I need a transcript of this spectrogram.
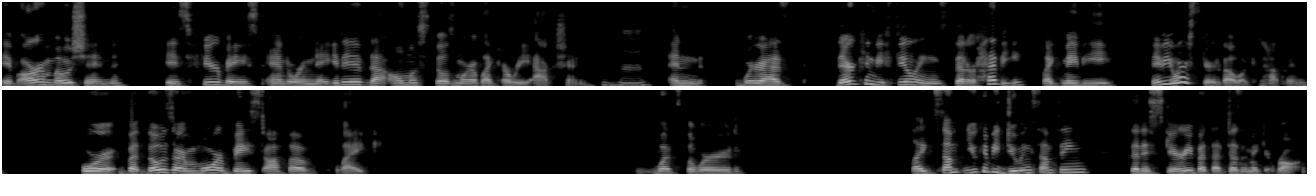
If our emotion is fear-based and or negative, that almost feels more of like a reaction. Mm-hmm. And whereas there can be feelings that are heavy, like maybe maybe you are scared about what could happen. Or but those are more based off of like what's the word? Like some you could be doing something that is scary but that doesn't make it wrong.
